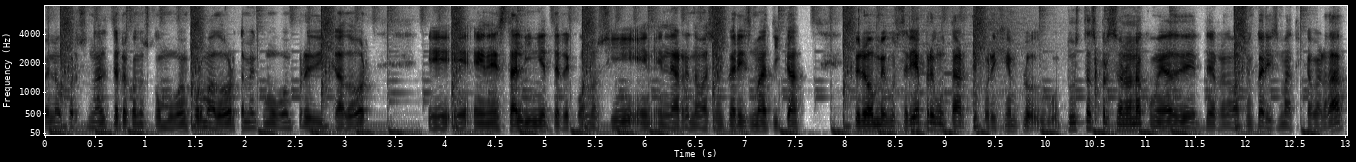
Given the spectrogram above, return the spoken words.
en lo personal te reconozco como buen formador, también como buen predicador. Eh, eh, en esta línea te reconocí en, la renovación carismática, pero me gustaría preguntarte, por ejemplo, tú estás personando una comunidad de, renovación carismática, ¿verdad?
